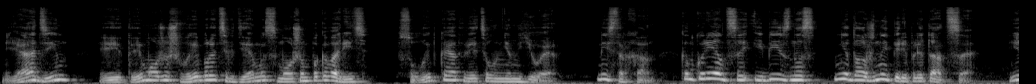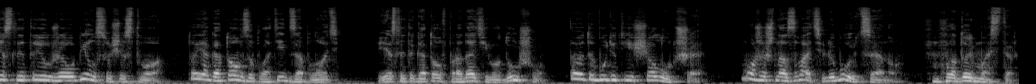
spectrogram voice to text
«Я один, и ты можешь выбрать, где мы сможем поговорить», — с улыбкой ответил Нин Юэ. «Мистер Хан, конкуренция и бизнес не должны переплетаться. Если ты уже убил существо, то я готов заплатить за плоть. Если ты готов продать его душу, то это будет еще лучше. Можешь назвать любую цену». «Молодой мастер,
